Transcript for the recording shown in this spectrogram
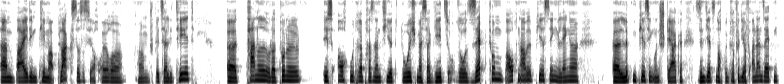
ähm, bei dem Thema Plugs. Das ist ja auch eure ähm, Spezialität. Äh, Tunnel oder Tunnel ist auch gut repräsentiert. Durchmesser geht so. So Septum, Bauchnabelpiercing, Länge äh, Lippenpiercing und Stärke sind jetzt noch Begriffe, die auf anderen Seiten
